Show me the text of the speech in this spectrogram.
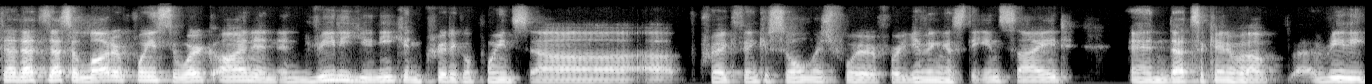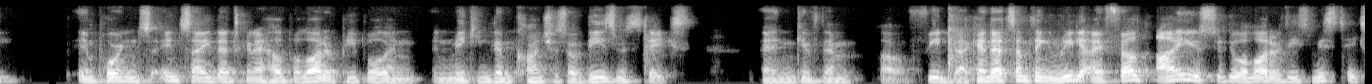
that, that's that's a lot of points to work on and, and really unique and critical points. Uh, uh, Craig, thank you so much for for giving us the insight, and that's a kind of a, a really important insight that's going to help a lot of people and and making them conscious of these mistakes and give them uh, feedback. And that's something really I felt I used to do a lot of these mistakes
